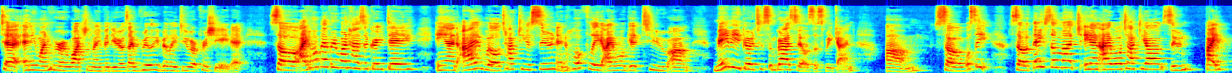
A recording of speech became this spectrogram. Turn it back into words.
to anyone who are watching my videos. I really, really do appreciate it. So I hope everyone has a great day and I will talk to you soon and hopefully I will get to um, maybe go to some garage sales this weekend. Um, so we'll see. So thanks so much and I will talk to y'all soon. Bye.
